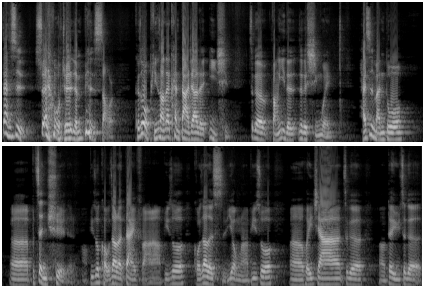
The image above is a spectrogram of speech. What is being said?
但是虽然我觉得人变少了，可是我平常在看大家的疫情这个防疫的这个行为，还是蛮多呃不正确的啊。比如说口罩的戴法啊，比如说口罩的使用啊，比如说。呃，回家这个呃，对于这个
